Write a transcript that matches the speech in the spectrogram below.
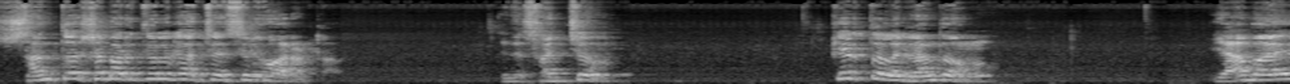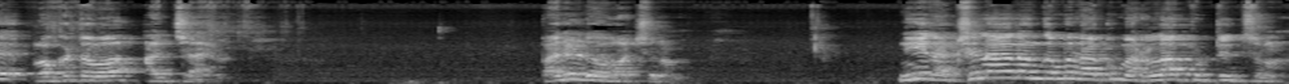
సంతోషభరితులుగా చేసిన వారట ఇది సత్యం. కీర్తన గ్రంథం యాభై ఒకటవ అధ్యాయం. పన్నెండవ వచనం. నీ రక్షణానందము నాకు మరలా పుట్టించును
